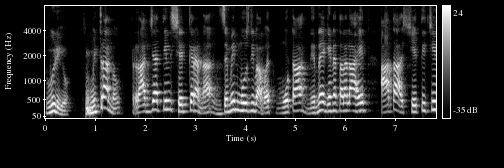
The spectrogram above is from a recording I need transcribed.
व्हिडिओ मित्रांनो राज्यातील शेतकऱ्यांना जमीन मोजणीबाबत मोठा निर्णय घेण्यात आलेला आहे. आता शेतीची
